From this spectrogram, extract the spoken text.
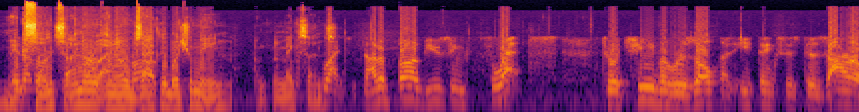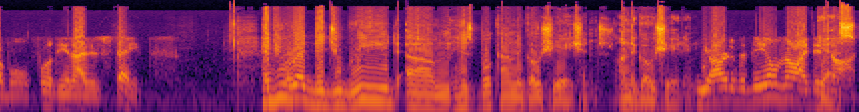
Makes words, sense. I know. I know exactly what you mean. It makes sense. Right. Not above using threats to achieve a result that he thinks is desirable for the United States. Have you read? Did you read um, his book on negotiations, on negotiating? The art of the deal? No, I did yes, not.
